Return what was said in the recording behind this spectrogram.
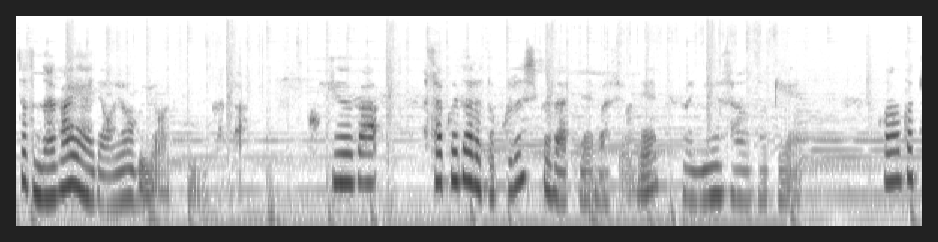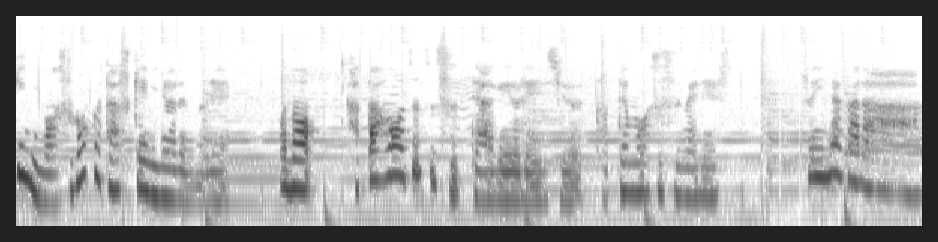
ちょっと長い間泳ぐよっていう方、呼吸が浅くなると苦しくなっちゃいますよね。有酸素系。この時にもすごく助けになるので、この片方ずつ吸ってあげる練習、とてもおすすめです。吸いながら、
